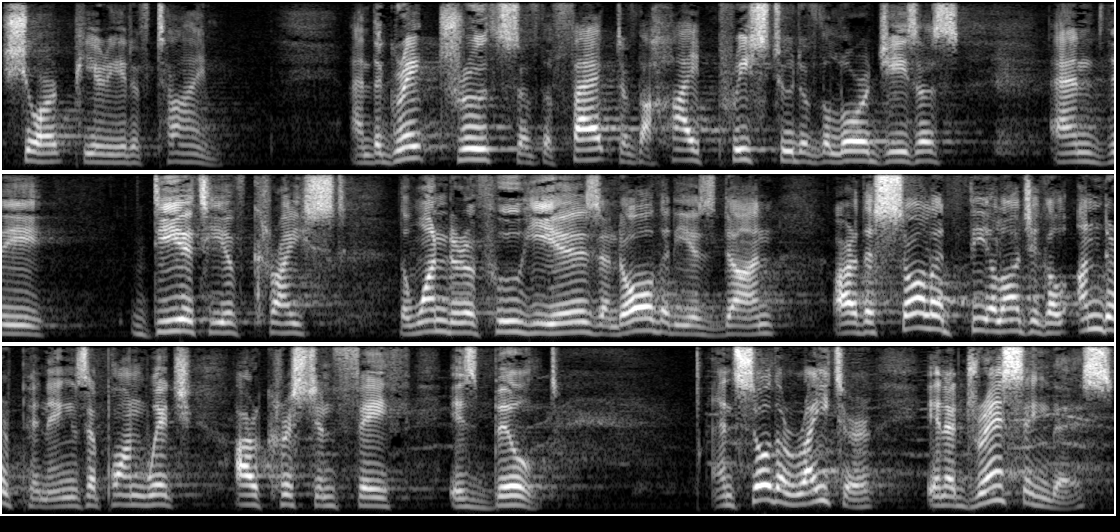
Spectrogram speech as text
short period of time. And the great truths of the fact of the high priesthood of the Lord Jesus and the deity of Christ, the wonder of who he is and all that he has done, are the solid theological underpinnings upon which our Christian faith is built. And so the writer, in addressing this,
